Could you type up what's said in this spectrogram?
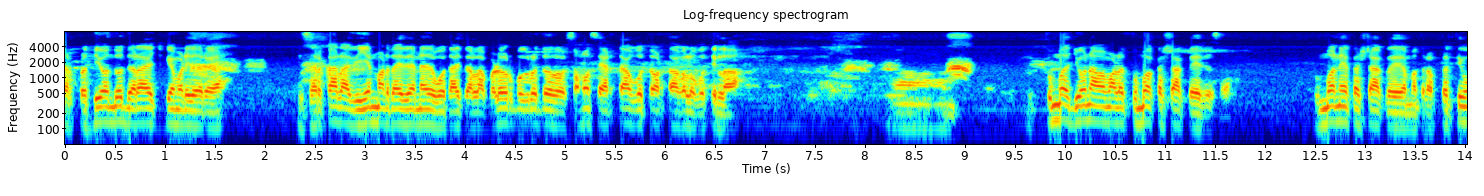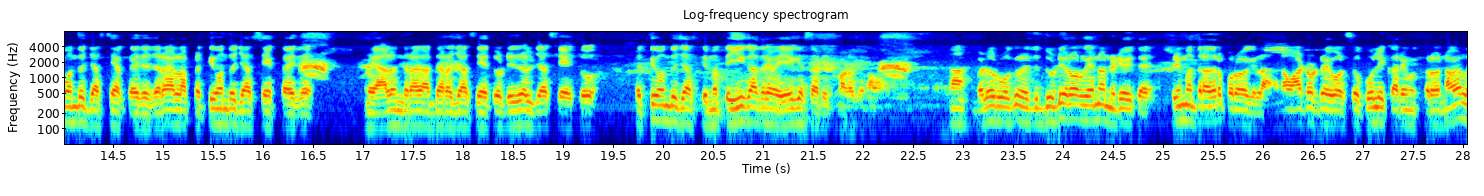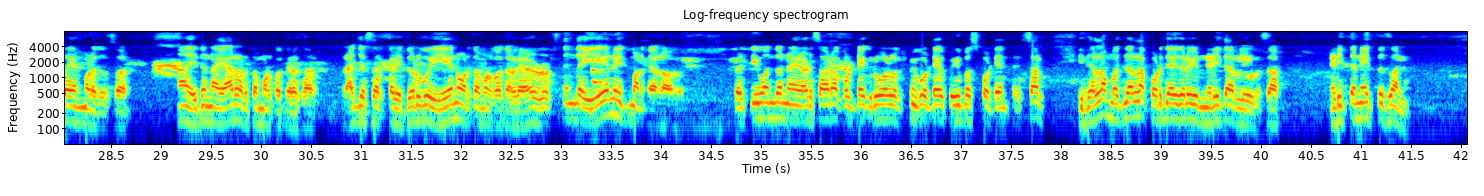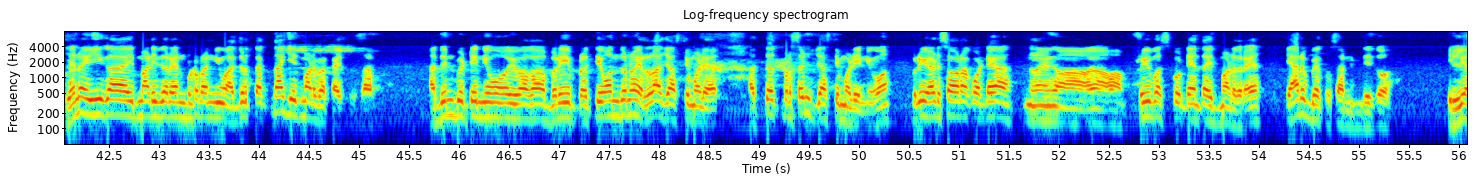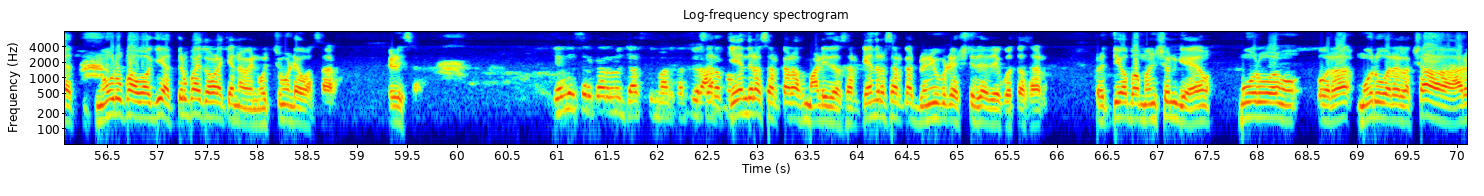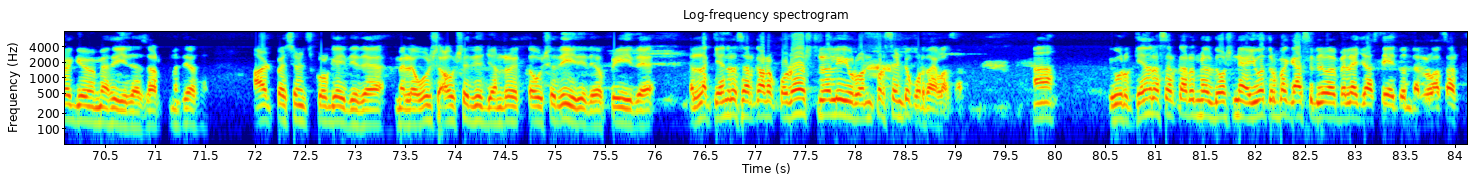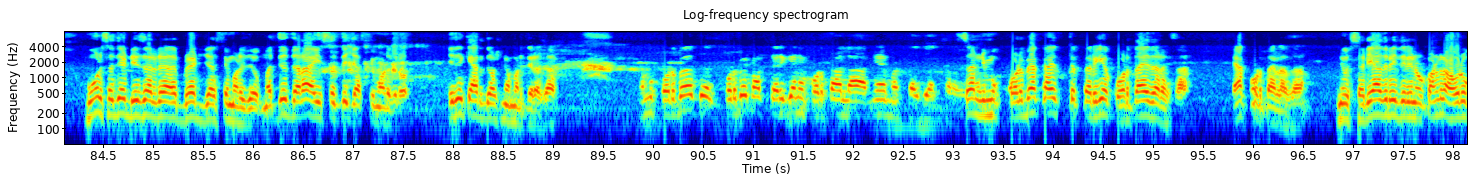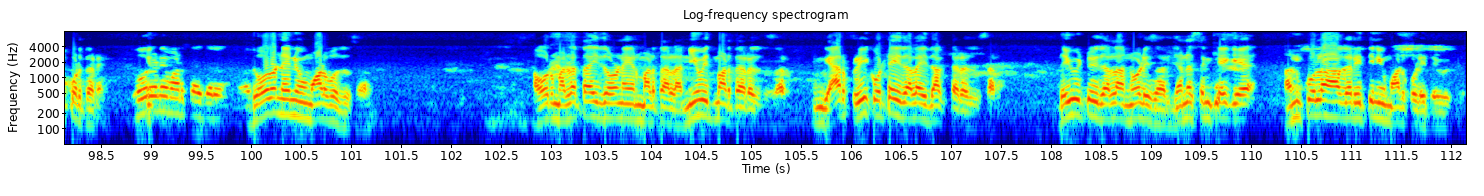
Sir, ಪ್ರತಿಯೊಂದು ದರ ಹೆಚ್ಚಿಗೆ ಮಾಡಿದ್ದಾರೆ. ಈ ಸರ್ಕಾರ ಅದು ಏನ್ ಮಾಡ್ತಾ ಇದೆ ಅನ್ನೋದು ಗೊತ್ತಾಯ್ತಲ್ಲ. ಬಡವ್ರ ಬಗ್ರದ್ದು ಸಮಸ್ಯೆ ಅರ್ಥ ಆಗುತ್ತೋ ಅರ್ಥ ಆಗಲ್ಲ ಗೊತ್ತಿಲ್ಲ. ತುಂಬಾ ಜೀವನ ಮಾಡೋದು ತುಂಬಾ ಕಷ್ಟ ಆಗ್ತಾ ಇದೆ ಸರ್. ತುಂಬಾನೇ ಕಷ್ಟ ಆಗ್ತಾ ಇದೆ ಮಾತ್ರ. ಪ್ರತಿಯೊಂದು ಜಾಸ್ತಿ ಆಗ್ತಾ ಇದೆ. ದರ ಎಲ್ಲ ಪ್ರತಿಯೊಂದು ಜಾಸ್ತಿ ಆಗ್ತಾ ಇದೆ. ಹಾಲಿನ ದರ ದರ ಜಾಸ್ತಿ ಆಯ್ತು, ಡೀಸೆಲ್ ಜಾಸ್ತಿ ಆಯ್ತು, ಪ್ರತಿಯೊಂದು ಜಾಸ್ತಿ. ಮತ್ತೆ ಈಗಾದ್ರೆ ಹೇಗೆ ಸರ್ ಇದು ಮಾಡೋದು ನಾವು? ಹಾ, ಬಡವ್ರು ಹೋಗಿ ದುಡ್ಡಿರೋರ್ಗೇನೋ ನಡೆಯುತ್ತೆ. ಶ್ರೀಮಂತರಾದರೂ ಪರವಾಗಿಲ್ಲ. ನಾವು ಆಟೋ ಡ್ರೈವರ್ಸು, ಕೂಲಿ ಕಾರ್ಮಿಕರು, ನಾವೆಲ್ಲ ಏನ್ ಮಾಡೋದು ಸರ್? ಇದನ್ನ ಯಾರು ಅರ್ಥ ಮಾಡ್ಕೋತಾರೆ ಸರ್? ರಾಜ್ಯ ಸರ್ಕಾರ ಇದುವರೆಗೂ ಏನು ಅರ್ಥ ಮಾಡ್ಕೋತಾರಲ್ಲ? ಎರಡು ವರ್ಷದಿಂದ ಏನು ಇದು ಮಾಡ್ತಾ ಇಲ್ಲ ಅವರು. ಪ್ರತಿಯೊಂದು ನಾ ಎರಡು ಸಾವಿರ ಕೊಟ್ಟೆ, ಗೃಹಲಕ್ಷ್ಮಿ ಕೊಟ್ಟೆ, ಫ್ರೀ ಬಸ್ ಕೊಟ್ಟೆ ಅಂತಾರೆ. ಸರ್, ಇದೆಲ್ಲ ಮೊದಲೆಲ್ಲ ಕೊಡದೇ ಇದ್ರು, ಇದು ನಡೀತಾ ಇರಲಿಲ್ಲ ಸರ್. ನಡೀತಾನೆ ಇತ್ತು ಸರ್. ಏನೋ ಈಗ ಇದು ಮಾಡಿದ್ದಾರೆ ಅಂದ್ಬಿಟ್ರೆ ನೀವು ಅದ್ರ ತಕ್ಕನಾಗಿ ಇದು ಮಾಡ್ಬೇಕಾಯ್ತು ಸರ್. ಅದನ್ನ ಬಿಟ್ಟು ನೀವು ಇವಾಗ ಬರೀ ಪ್ರತಿಯೊಂದೂ ಎಲ್ಲ ಜಾಸ್ತಿ ಮಾಡಿ, ಹತ್ತತ್ತು ಪರ್ಸೆಂಟ್ ಜಾಸ್ತಿ ಮಾಡಿ ನೀವು. ಬರೀ ಎರಡು ಸಾವಿರ ಕೊಟ್ಟೆ ಫ್ರೀ ಬಸ್ ಕೊಟ್ಟೆ ಅಂತ ಇದು ಮಾಡಿದ್ರೆ ಯಾರಿಗೆ ಬೇಕು ಸರ್ ನಿಮ್ದು ಇದು ಇಲ್ಲಿ ಹತ್ತು ನೂರು ರೂಪಾಯಿ ಹೋಗಿ ಹತ್ತು ರೂಪಾಯಿ ತೊಗೊಳಕ್ಕೆ ನಾವೇನು ಹುಚ್ಚು ಮಾಡ್ಯಾವ ಸರ್? ಹೇಳಿ ಸರ್. ಕೇಂದ್ರ ಸರ್ಕಾರನು ಜಾಸ್ತಿ ಮಾಡ್ತಾರೆ. ಸರ್ ಕೇಂದ್ರ ಸರ್ಕಾರ ಮಾಡಿದೆ ಸರ್. ಕೇಂದ್ರ ಸರ್ಕಾರ ಬೆನಿಫಿಟ್ ಎಷ್ಟಿದೆ ಅದೇ ಗೊತ್ತಾ ಸರ್? ಪ್ರತಿಯೊಬ್ಬ ಮನುಷ್ಯನಿಗೆ ಮೂರು ವರ ಮೂರುವರೆ ಲಕ್ಷ ಆರೋಗ್ಯ ವಿಮೆ ಇದೆ ಸರ್. ಮತ್ತೆ ಹಾರ್ಟ್ ಪೇಷಂಟ್ಸ್ಗಳಿಗೆ ಇದಿದೆ. ಆಮೇಲೆ ಔಷ ಔಷಧಿ ಜನರಿಗೆ ಔಷಧಿ ಇದಿದೆ ಫ್ರೀ ಇದೆ. ಎಲ್ಲ ಕೇಂದ್ರ ಸರ್ಕಾರ ಕೊಡೋ ಅಷ್ಟರಲ್ಲಿ ಇವ್ರು ಒನ್ ಪರ್ಸೆಂಟು ಕೊಡ್ತಾ ಇಲ್ಲ ಸರ್. ಹಾಂ? ಇವರು ಕೇಂದ್ರ ಸರ್ಕಾರದ ಮೇಲೆ ದೋಷಣೆ ಐವತ್ತು ರೂಪಾಯಿ ಗ್ಯಾಸ್ ಬೆಲೆ ಜಾಸ್ತಿ ಆಯ್ತು ಅಂತಾರಲ್ಲ ಸರ್? ಮೂರು ಸತಿ ಡೀಸೆಲ್ ರೇಟ್ ಜಾಸ್ತಿ ಮಾಡಿದ್ರು. ಮಧ್ಯದ ದರ ಐದು ಸತಿ ಜಾಸ್ತಿ ಮಾಡಿದ್ರು. ಇದಕ್ಕೆ ಯಾರು ದೋಷಣೆ ಮಾಡ್ತೀರಾ ಸರ್? ನಮ್ಗೆ ಕೊಡ್ಬೇಕು ಕೊಡ್ಬೇಕಾದ ತೆರಿಗೆನ ಕೊಡ್ತಾ ಇಲ್ಲ ಅನ್ಯಾಯ ಮಾಡ್ತಾ ಇದೆ ಅಂತಾರೆ. ಸರ್ ನಿಮಗೆ ಕೊಡ್ಬೇಕಾದ ತೆರಿಗೆ ಕೊಡ್ತಾ ಇದ್ದಾರೆ ಸರ್. ಯಾಕೆ ಕೊಡ್ತಾ ಇಲ್ಲ ಸರ್? ನೀವು ಸರಿಯಾದ ರೀತಿ ನೋಡ್ಕೊಂಡ್ರೆ ಅವರು ಕೊಡ್ತಾರೆ. ಧೋರಣೆ ಮಾಡ್ತಾ ಇದ್ದಾರೆ ಧೋರಣೆ ನೀವು ಮಾಡ್ಬೋದು ಸರ್. ಅವ್ರು ಮಲ್ಲತಾಯಿ ಧೋರಣೆ ಏನು ಮಾಡ್ತಾ ಇಲ್ಲ? ನೀವು ಇದು ಮಾಡ್ತಾ ಇರೋದು ಸರ್. ನಿಮ್ಗೆ ಯಾರು ಫ್ರೀ ಕೊಟ್ಟೆ ಇದೆಲ್ಲ ಇದಾಗ್ತಾ ಇರೋದು ಸರ್. ದಯವಿಟ್ಟು ಇದೆಲ್ಲ ನೋಡಿ ಸರ್. ಜನಸಂಖ್ಯೆಗೆ ಅನುಕೂಲ ಆಗೋ ರೀತಿ ನೀವು ಮಾಡ್ಕೊಳ್ಳಿ ದಯವಿಟ್ಟು.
